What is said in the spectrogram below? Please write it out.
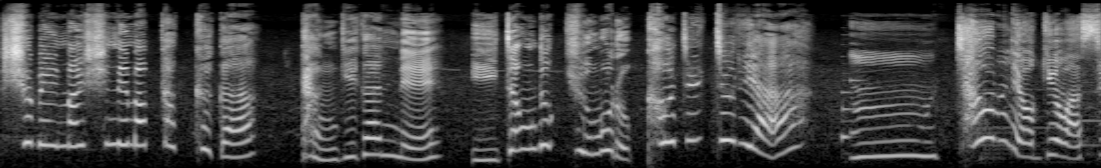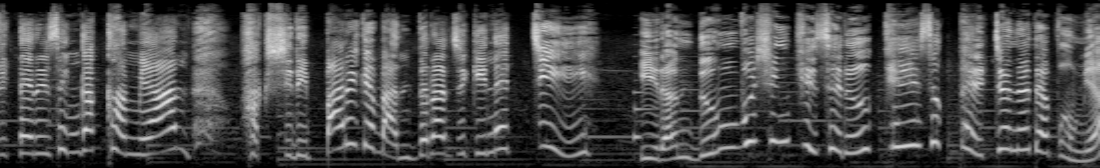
슈벨마 시네마 파크가 단기간 내이 정도 규모로 커질 줄이야. 음, 처음 여기 왔을 때를 생각하면 확실히 빠르게 만들어지긴 했지. 이런 눈부신 기세로 계속 발전하다 보면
